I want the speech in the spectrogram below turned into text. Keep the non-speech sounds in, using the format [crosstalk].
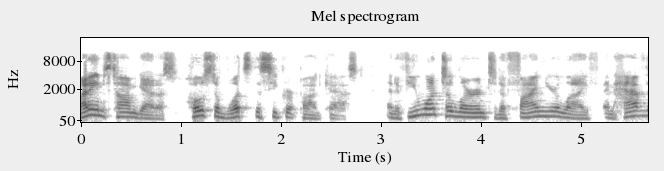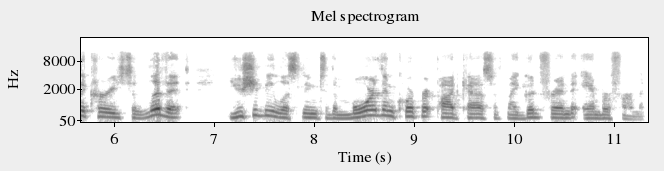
My name is Tom Gaddis, host of What's the Secret podcast. And if you want to learn to define your life and have the courage to live it, you should be listening to the More Than Corporate podcast with my good friend Amber Furman.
